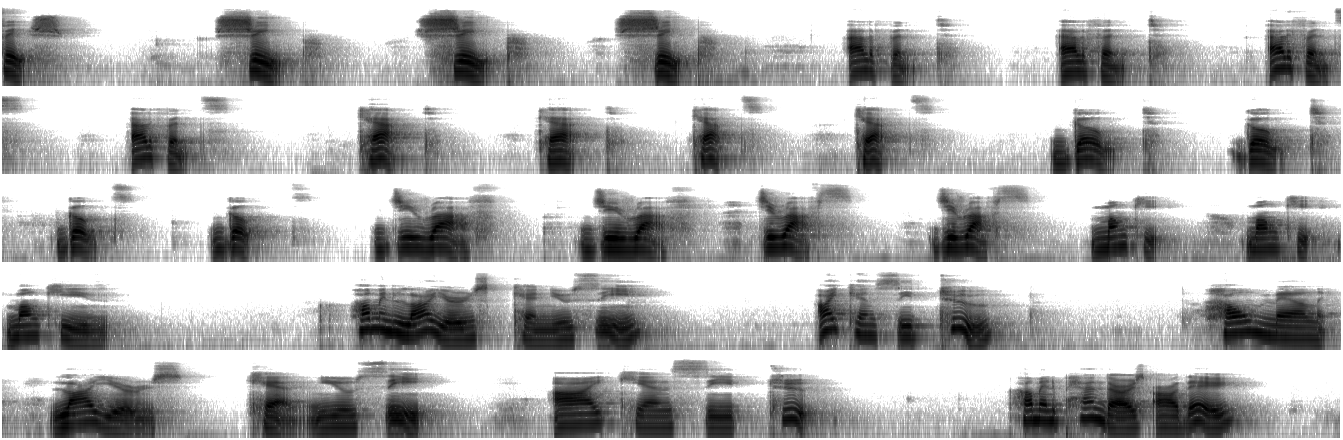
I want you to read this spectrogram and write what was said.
fish, sheep, sheep sheep, elephant, elephant, elephants, elephants, cat, cat, cats, cats, goat, goat, goats, goats, giraffe, giraffe, giraffes giraffes, monkey, monkey, monkeys. How many lions can you see? I can see two. How many lions can you see? I can see two. How many pandas are there?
